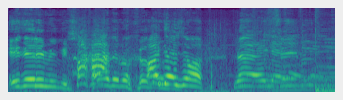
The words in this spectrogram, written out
Edelim İbiş. Hadi bakalım. Hadi o zaman. La la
